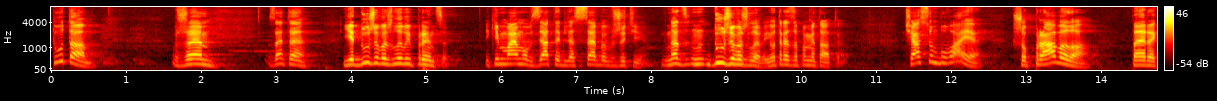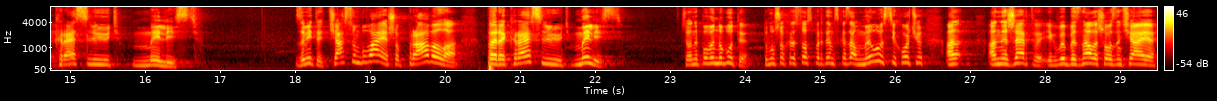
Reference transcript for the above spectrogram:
тут вже, знаєте, є дуже важливий принцип, який ми маємо взяти для себе в житті. Дуже важливий, його треба запам'ятати. Часом буває, що правила перекреслюють милість. Замітьте, часом буває, що правила перекреслюють милість. Цього не повинно бути. Тому що Христос перед тим сказав: милості хочу, а а не жертви. Як ви знали, що означає,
